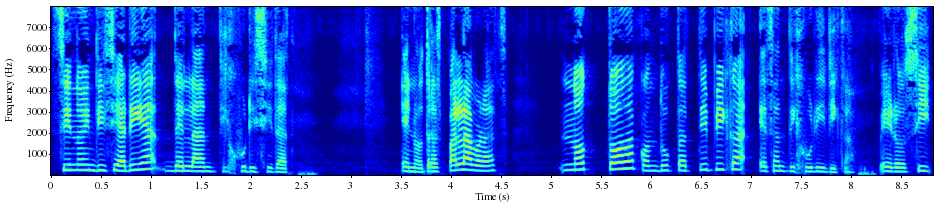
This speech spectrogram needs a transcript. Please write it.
sino indiciaría de la antijuricidad. En otras palabras, no toda conducta típica es antijurídica, pero sí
